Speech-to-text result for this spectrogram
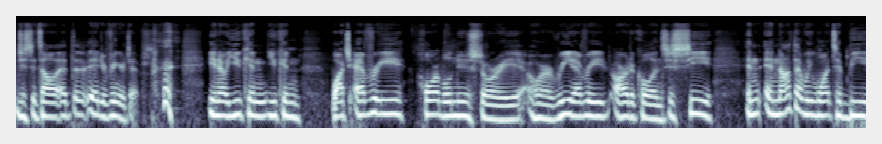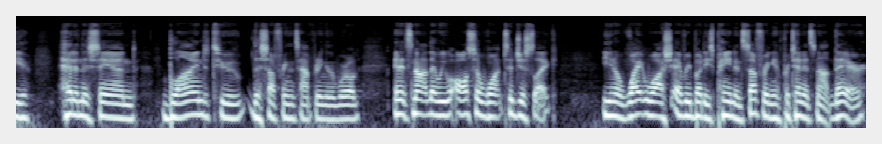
just it's all at, the, at your fingertips. You know you can you can watch every horrible news story or read every article and just see and and not that we want to be head in the sand blind to the suffering that's happening in the world. And it's not that we also want to just like you know whitewash everybody's pain and suffering and pretend it's not there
